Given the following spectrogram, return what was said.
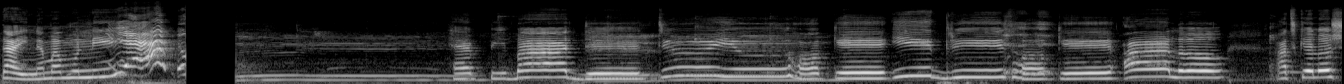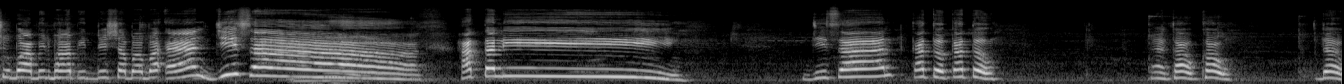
তাই না, মামুনি? হ্যাপি বার্থডে টু ইউ হকে ইদ্রিস হকে আলো আজকে হলো শুভ আবির্ভাব ইদ্রিসা বাবা অ্যান্ড জিসান। হাততালি। জিসান কাতো কাতো হ্যাঁ খাও খাও। দাও।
